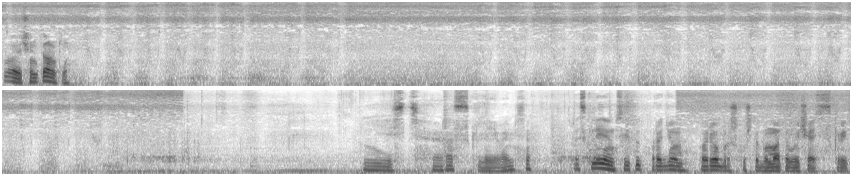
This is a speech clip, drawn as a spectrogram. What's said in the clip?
Слой очень тонкий. Есть. Расклеиваемся. Расклеиваемся и тут пройдем по ребрышку, чтобы матовую часть скрыть.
